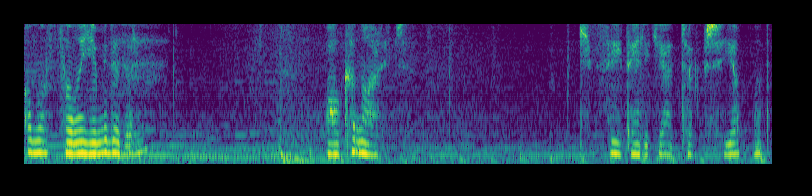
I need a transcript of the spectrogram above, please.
Ama sana yemin ederim... Balkan hariç... Kimseyi tehlikeye atacak bir şey yapmadım.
